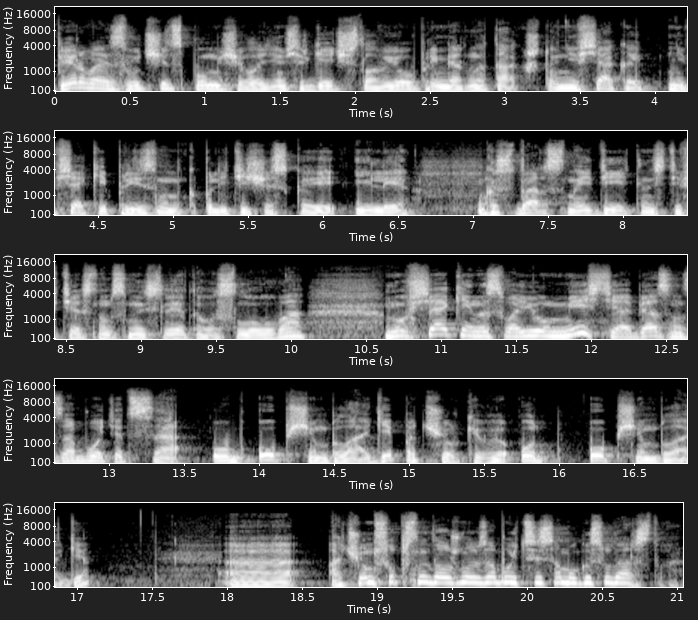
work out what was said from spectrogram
первая звучит с помощью Владимира Сергеевича Соловьева примерно так, что не, всякий, не всякий призван к политической или государственной деятельности в тесном смысле этого слова, но всякий на своем месте обязан заботиться об общем благе, подчеркиваю, об общем благе – о чем, собственно, должно заботиться и само государство.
